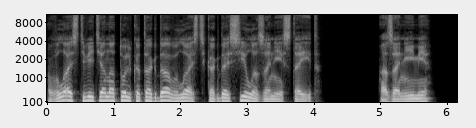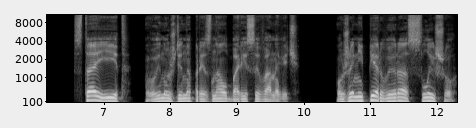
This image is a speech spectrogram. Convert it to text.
Власть ведь она только тогда власть, когда сила за ней стоит. А за ними?» «Стоит», — вынужденно признал Борис Иванович. «Уже не первый раз слышу.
